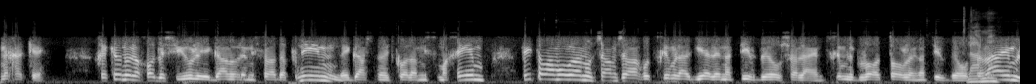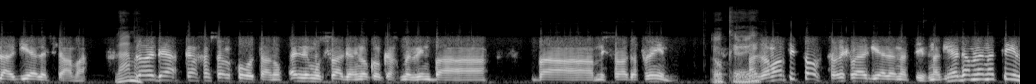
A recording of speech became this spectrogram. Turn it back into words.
נחכה. חיכינו לחודש יולי, הגענו למשרד הפנים, הגשנו את כל המסמכים, פתאום אמרו לנו שם שאנחנו צריכים להגיע לנתיב בירושלים, צריכים לקבוע תור לנתיב בירושלים, להגיע לשם. למה? לא יודע, ככה שלחו אותנו, אין לי מושג, אני לא כל כך מבין ב... במשרד הפנים. אוקיי. אז אמרתי, טוב, צריך להגיע לנתיב, נגיע גם לנתיב.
